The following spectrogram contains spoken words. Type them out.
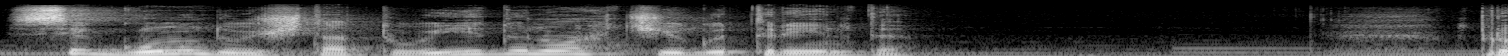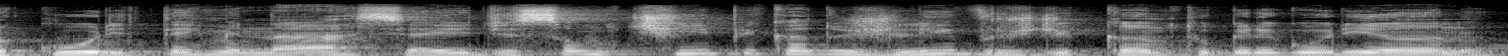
segundo o estatuído no artigo 30. Procure terminar-se a edição típica dos livros de canto gregoriano.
